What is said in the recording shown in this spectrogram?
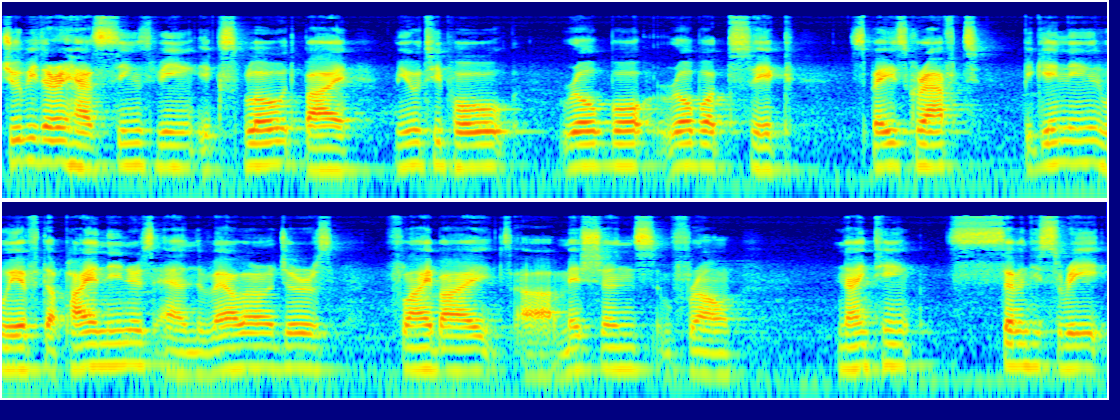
Jupiter has since been explored by multiple robo robotic spacecraft, beginning with the Pioneers and Voyagers flyby uh, missions from 1973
